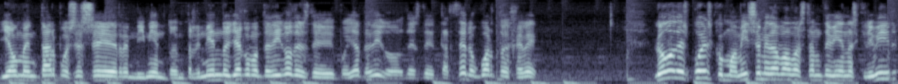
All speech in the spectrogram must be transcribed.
y aumentar pues ese rendimiento, emprendiendo ya como te digo desde, pues ya te digo, desde tercero o cuarto de GB. Luego después, como a mí se me daba bastante bien escribir,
